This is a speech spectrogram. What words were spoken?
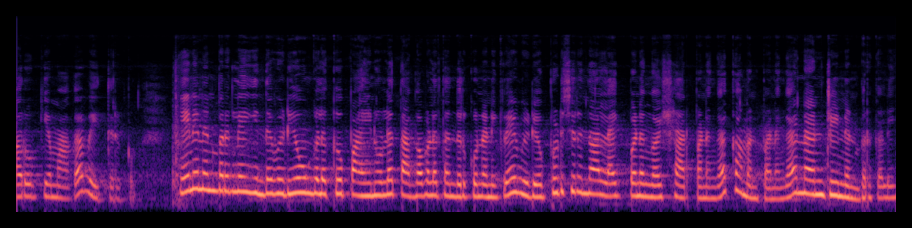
ஆரோக்கியமாக வைத்திருக்கும். என்ன நண்பர்களே இந்த வீடியோ உங்களுக்கு பயனுள்ள தகவலை தந்திருக்கும்னு நினைக்கிறேன். வீடியோ பிடிச்சிருந்தால் லைக் பண்ணுங்கள் ஷேர் பண்ணுங்கள் கமெண்ட் பண்ணுங்கள் நன்றி நண்பர்களே.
